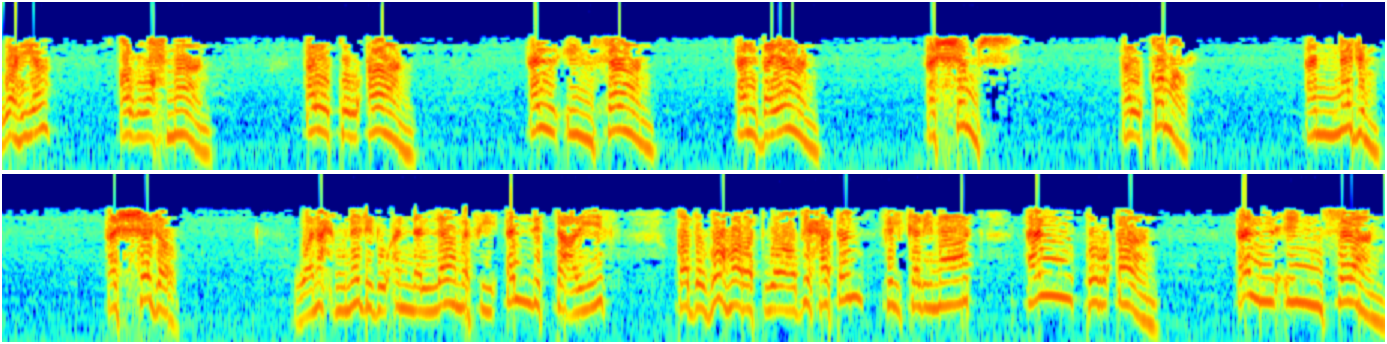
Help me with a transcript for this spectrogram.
وهي الرحمن القرآن الإنسان البيان الشمس القمر النجم الشجر. ونحن نجد أن اللام في أل التعريف قد ظهرت واضحة في الكلمات القرآن الإنسان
